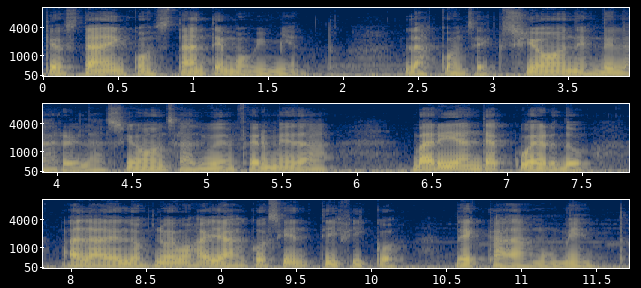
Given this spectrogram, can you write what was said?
que está en constante movimiento. Las concepciones de la relación salud-enfermedad varían de acuerdo a la de los nuevos hallazgos científicos de cada momento.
